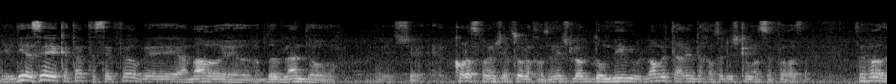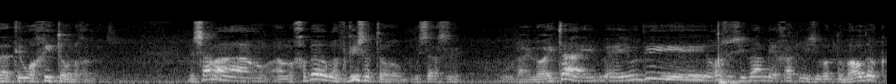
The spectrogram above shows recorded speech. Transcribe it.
היהודי הזה כתב את הספר ואמר אה, רב דב לנדו אה, שכל הספרים שיצאו לחזון איש לא דומים, לא מתארים את החזון איש כמו הספר הזה. הספר הזה התיאור הכי טוב לחזון איש. ושם המחבר מפגיש אותו, פגישה שאולי לא הייתה, עם יהודי, ראש ישיבה מאחת מישיבות נוברדוק,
